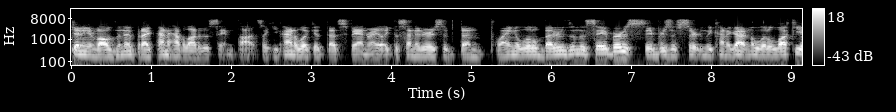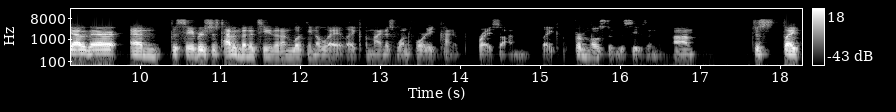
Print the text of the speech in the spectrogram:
getting involved in it, but I kind of have a lot of the same thoughts. Like you kind of look at that span, right? Like the Senators have been playing a little better than the Sabres. Sabres have certainly kind of gotten a little lucky out of there, and the Sabres just haven't been a team that I'm looking to lay like a minus 140 kind of price on, like for most of the season. Um, just like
